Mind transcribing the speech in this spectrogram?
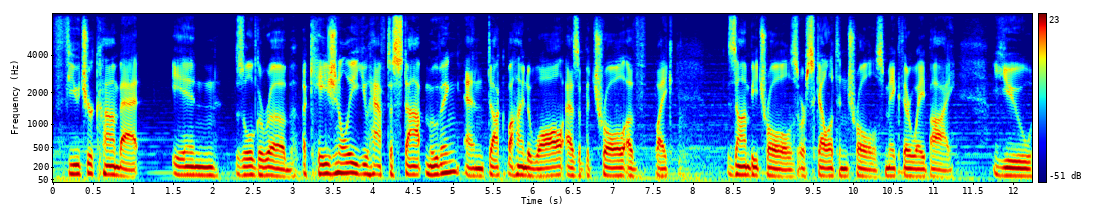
future combat in Zul'Gurub. Occasionally, you have to stop moving and duck behind a wall as a patrol of like zombie trolls or skeleton trolls make their way by. You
